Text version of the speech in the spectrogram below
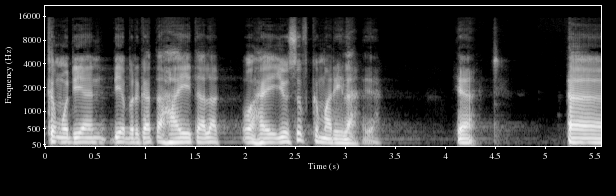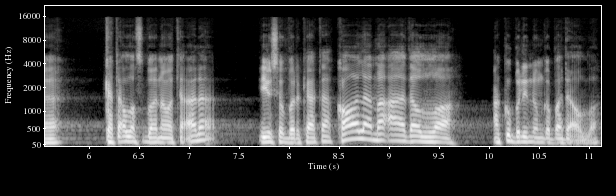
Kemudian dia berkata, Hai talat, wahai Yusuf, kemarilah. Ya. ya. Uh, kata Allah Subhanahu Wa Taala, Yusuf berkata, Qala ma'adallah, aku berlindung kepada Allah.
